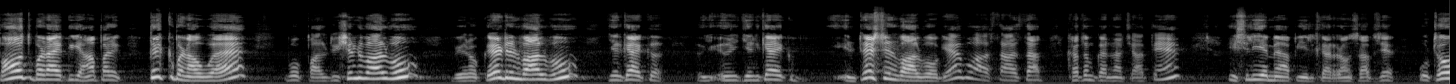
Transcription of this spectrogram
बहुत बड़ा एक यहाँ पर ट्रिक बना हुआ है, वो पॉलिटिशियन इन्वॉल्व हूँ ब्यूरोक्रेट इन्वॉल्व हूँ, जिनका एक जिनका एक इंटरेस्ट इन्वॉल्व हो गया वो आस्ता आस्ता ख़त्म करना चाहते हैं। इसलिए मैं अपील कर रहा हूँ सबसे उठो,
